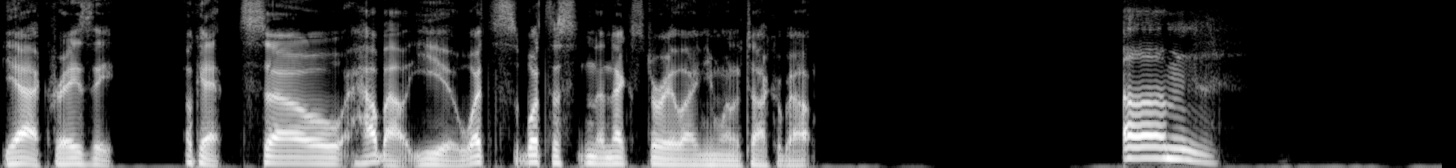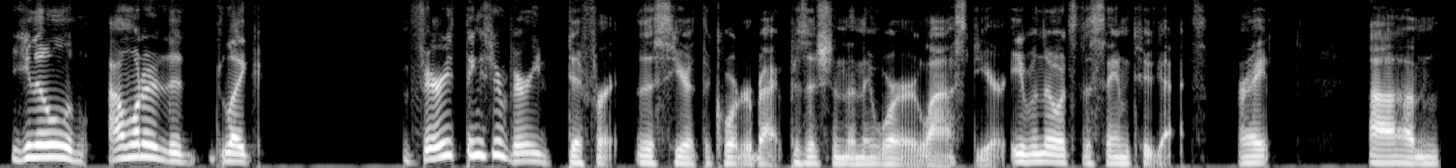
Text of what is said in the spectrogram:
Yeah, crazy. Okay, so how about you? What's what's the, the next storyline you want to talk about? Um, you know, I wanted to like very things are very different this year at the quarterback position than they were last year, even though it's the same two guys, right? Um,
